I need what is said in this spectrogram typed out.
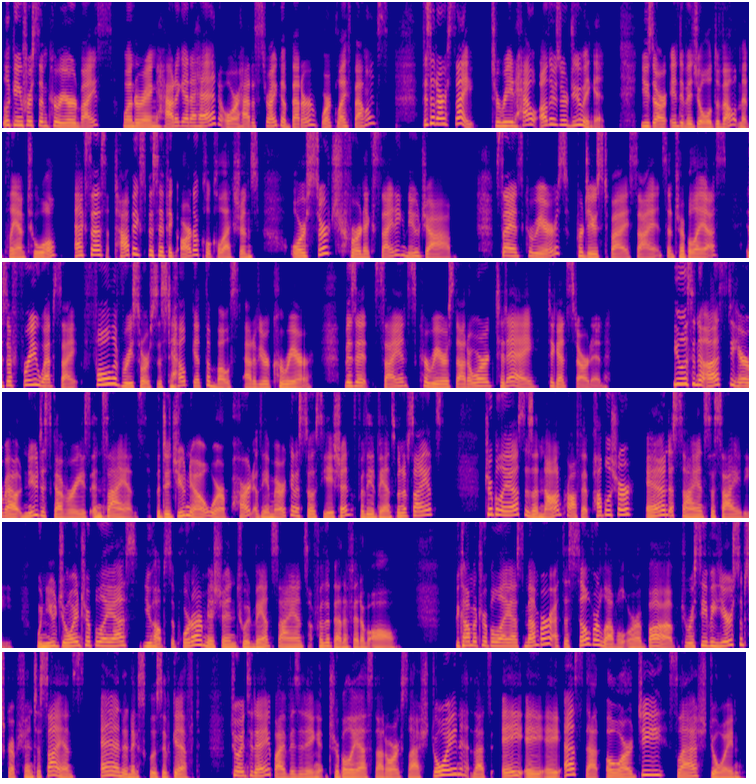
Looking for some career advice? Wondering how to get ahead or how to strike a better work life balance? Visit our site to read how others are doing it. Use our individual development plan tool, access topic specific article collections, or search for an exciting new job. Science Careers, produced by Science and AAAS, is a free website full of resources to help get the most out of your career. Visit sciencecareers.org today to get started. You listen to us to hear about new discoveries in science, but did you know we're a part of the American Association for the Advancement of Science? AAAS is a nonprofit publisher and a science society. When you join AAAS, you help support our mission to advance science for the benefit of all. Become a AAAS member at the silver level or above to receive a year's subscription to science and an exclusive gift. Join today by visiting AAAS.org slash join. That's AAAS.org slash join.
